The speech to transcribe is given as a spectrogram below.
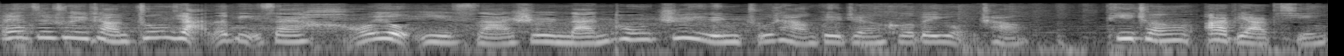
哎，再说一场中甲的比赛，好有意思啊！是南通之云主场对阵河北永昌，踢成二比二平。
